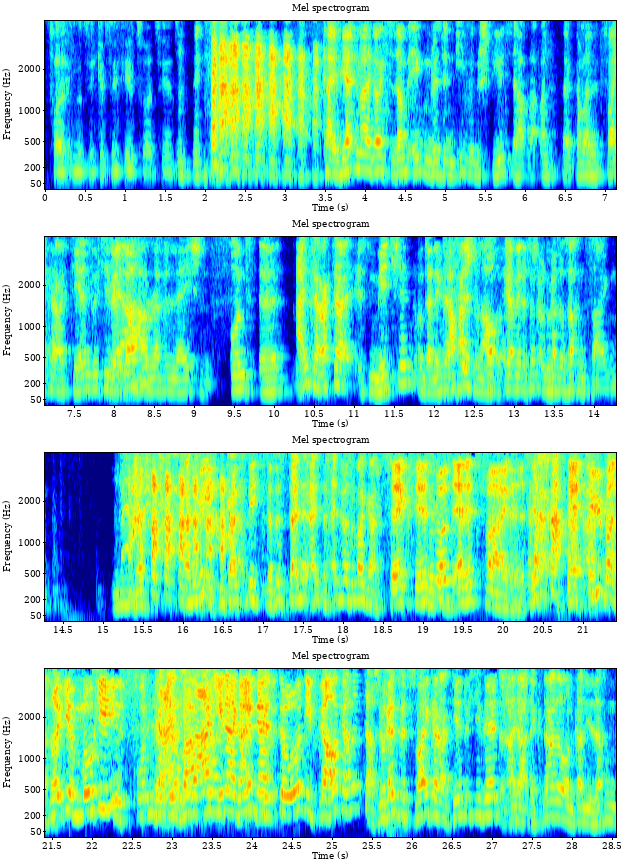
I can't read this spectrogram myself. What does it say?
Fallout 76 gibt es nicht viel zu erzählen. Kai, wir hatten mal, glaube ich, zusammen irgendein Resident Evil gespielt. Da, man, da kann man mit zwei Charakteren durch die Welt Ja, laufen. Revelations. Und äh, ein Charakter ist ein Mädchen und deine Kraft ist auch, ja, mit der Taschenlampe und du kannst auch Sachen zeigen. Ja, also wirklich, du kannst nicht, das ist deine, das Einzige, was du machen kannst. Sexismus at its finest. Der Typ hat solche Muckis und Ja, ein Schlag, jeder Gegner du- ist tot, die Frau kann eine Du Tasche. rennst mit zwei Charakteren durch die Welt und einer hat eine Knarre und kann die Sachen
